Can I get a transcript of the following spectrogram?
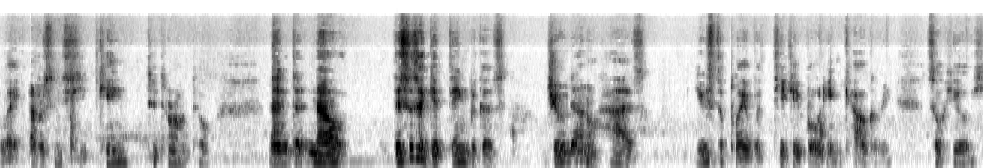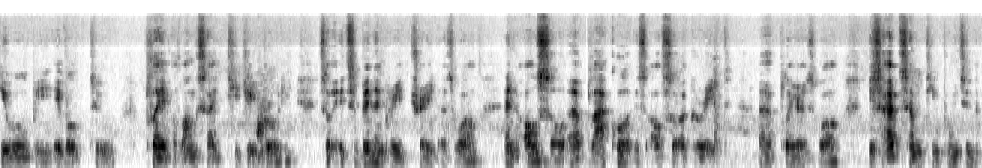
like ever since he came to Toronto. And now, this is a good thing because Giordano has used to play with TJ Brodie in Calgary so he he will be able to play alongside TJ Brodie. So it's been a great trade as well. And also, uh, Blackwell is also a great uh, player as well. He's had 17 points in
